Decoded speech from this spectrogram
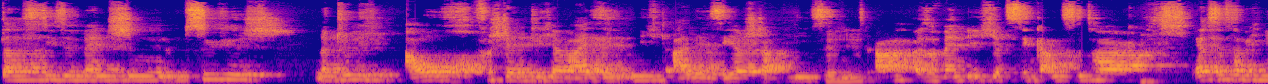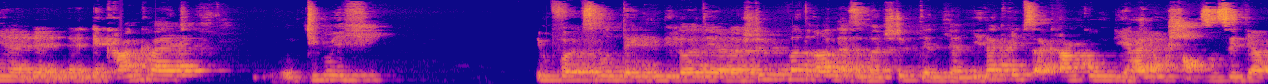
dass diese Menschen psychisch natürlich auch verständlicherweise nicht alle sehr stabil sind. Mhm. Ja? Also wenn ich jetzt den ganzen Tag, erstens habe ich eine, eine, eine Krankheit, die mich im Volksmund denken die Leute ja, da stimmt man dran. Also man stimmt ja nicht an jeder Krebserkrankung. Die Heilungschancen sind ja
